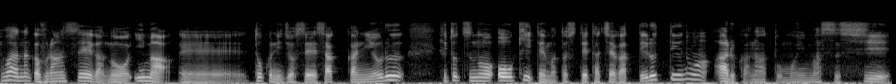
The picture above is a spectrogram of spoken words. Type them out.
はなんかフランス映画の今、えー、特に女性作家による一つの大きいテーマとして立ち上がっているっていうのはあるかなと思いますし、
